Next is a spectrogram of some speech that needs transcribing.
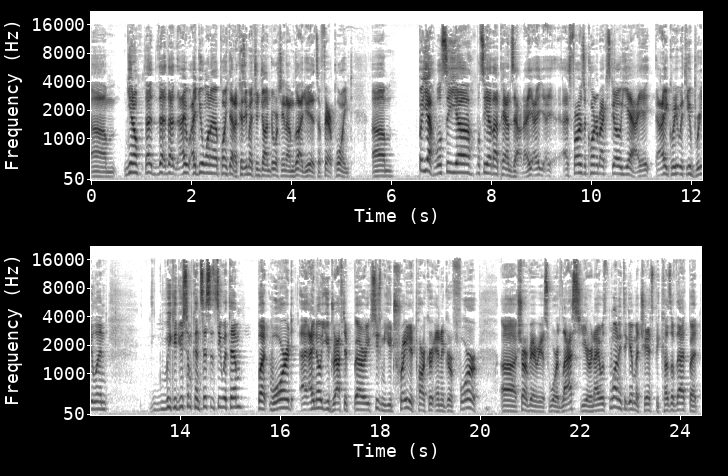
Um, you know that, that, that I, I do want to point that out because you mentioned John Dorsey, and I'm glad you did. It's a fair point. Um, but yeah, we'll see. Uh, we'll see how that pans out. I, I, as far as the cornerbacks go, yeah, I, I agree with you, Breeland we could use some consistency with him. But Ward, I know you drafted, or excuse me, you traded Parker Ehinger for uh, Charvarius Ward last year, and I was wanting to give him a chance because of that. But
